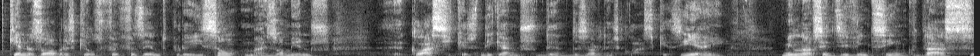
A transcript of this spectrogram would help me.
pequenas obras que ele foi fazendo por aí são mais ou menos eh, clássicas, digamos, dentro das ordens clássicas. E em 1925 dá-se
